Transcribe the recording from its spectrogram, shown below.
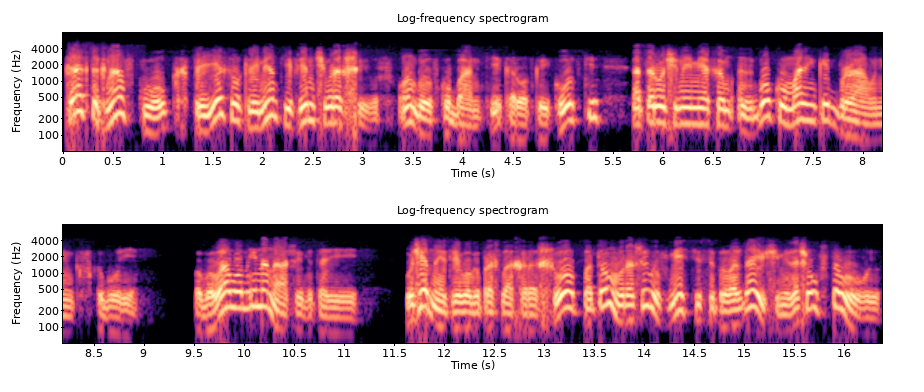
Как-то к нам в полк приехал Климент Ефремович Ворошилов. Он был в кубанке, короткой куртке, отороченной мехом, сбоку маленькой браунинг в кобуре. Побывал он и на нашей батарее. Учебная тревога прошла хорошо, потом Ворошилов вместе с сопровождающими зашел в столовую.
